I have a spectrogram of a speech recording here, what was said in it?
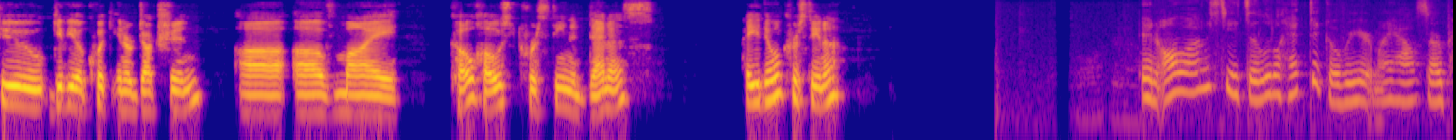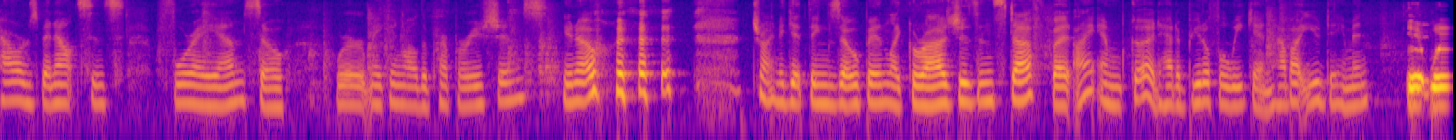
to give you a quick introduction uh, of my co-host, Kristina Dennis. How you doing, Kristina? In all honesty, it's a little hectic over here at my house. Our power's been out since 4 a.m., so we're making all the preparations, you know, trying to get things open like garages and stuff. But I am good. Had a beautiful weekend. How about you, Damon? It was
